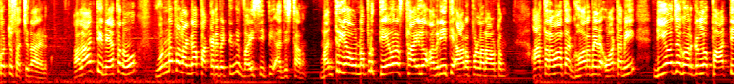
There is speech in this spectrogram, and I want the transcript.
కొట్టు సత్యనారాయణకు. అలాంటి నేతను ఉన్నపళంగా పక్కన పెట్టింది వైసీపీ అధిష్టానం. మంత్రిగా ఉన్నప్పుడు తీవ్ర స్థాయిలో అవినీతి ఆరోపణలు రావటం ఆ తర్వాత ఘోరమైన ఓటమి. నియోజకవర్గంలో పార్టీ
